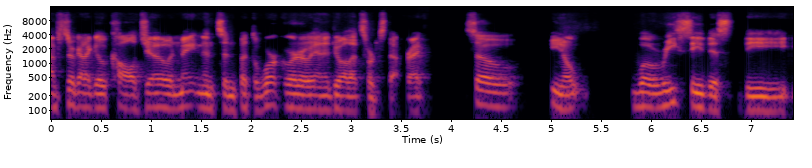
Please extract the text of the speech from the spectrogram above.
I'm still got to go call Joe and maintenance and put the work order in and do all that sort of stuff, right? So, you know, where we see this the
